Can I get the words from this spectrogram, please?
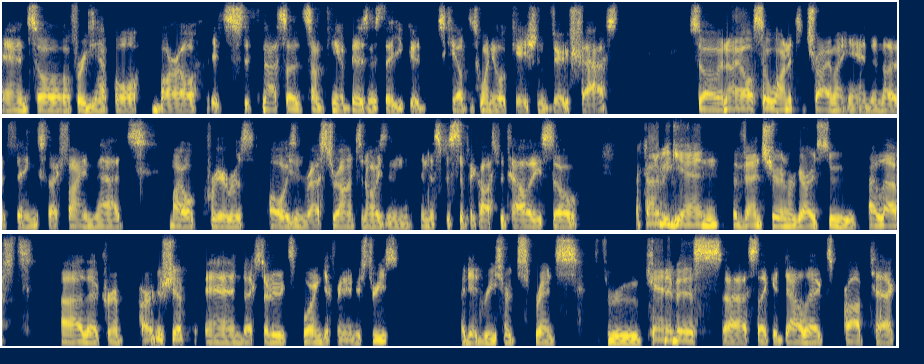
And so, for example, Baro, it's, it's not something a business that you could scale to 20 locations very fast. So, and I also wanted to try my hand in other things. I find that my whole career was always in restaurants and always in, in a specific hospitality. So I kind of began a venture in regards to, I left uh, the current partnership and I started exploring different industries. I did research sprints through cannabis, uh, psychedelics, prop tech,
